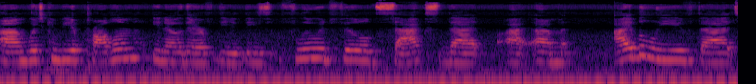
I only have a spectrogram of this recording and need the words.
um, which can be a problem. You know, they're the, these fluid-filled sacs that I, um, I believe that.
